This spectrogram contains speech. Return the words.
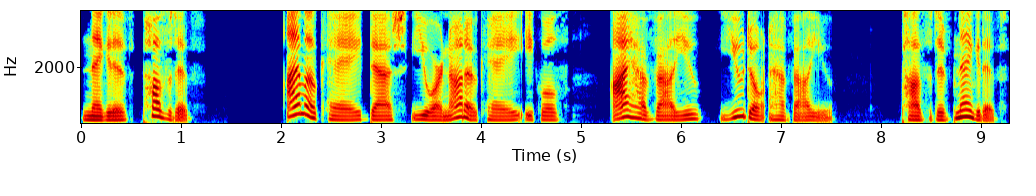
Negative, positive. I'm okay dash you are not okay equals I have value, you don't have value. Positive, negative.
